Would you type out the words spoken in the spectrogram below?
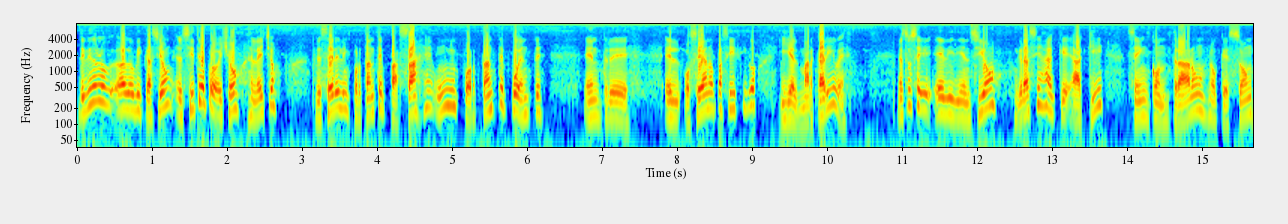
Debido a la ubicación, el sitio aprovechó el hecho de ser el importante pasaje, un importante puente entre el Océano Pacífico y el Mar Caribe. Eso se evidenció gracias a que aquí se encontraron lo que son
